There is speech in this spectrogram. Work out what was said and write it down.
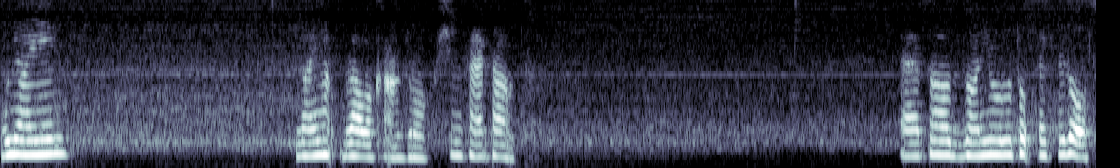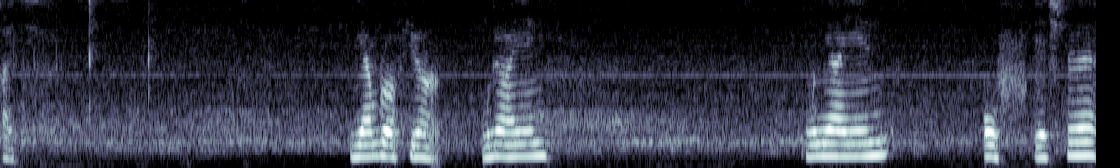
Munayin. Munayin bravo Karsdorp. Şimdi Fertaut. Fertaut Zaniolo top bekledi offside. Diambrosio. Munayin. Munayin. Of geçti.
